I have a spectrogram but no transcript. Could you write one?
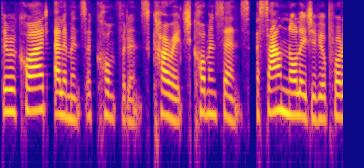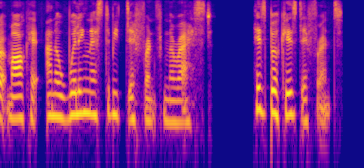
The required elements are confidence, courage, common sense, a sound knowledge of your product market, and a willingness to be different from the rest. His book is different.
